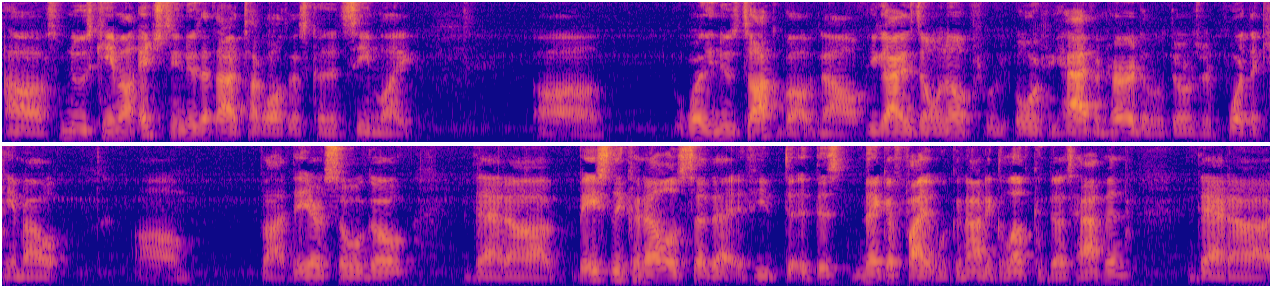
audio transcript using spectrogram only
uh, some news came out. Interesting news. I thought I'd talk about this because it seemed like uh, worthy news to talk about. Now, if you guys don't know, or if you haven't heard, there was a report that came out um, about a day or so ago that uh, basically Canelo said that if, he, if this mega fight with Gennady Golovkin does happen, that uh,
